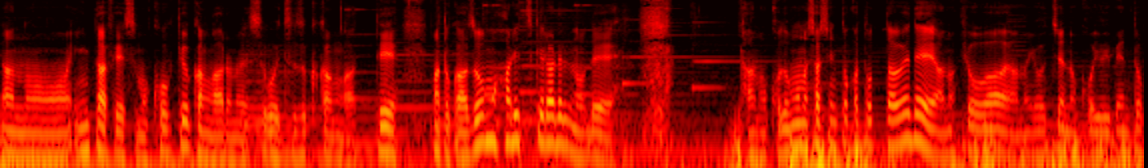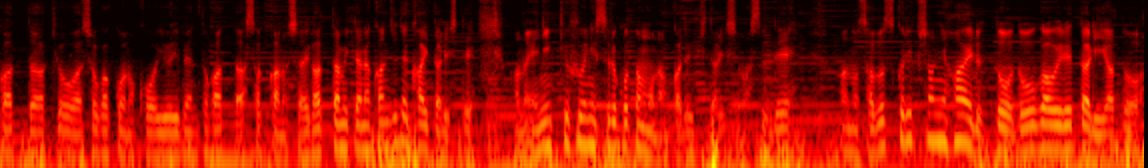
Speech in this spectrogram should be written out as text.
あのインターフェースも高級感があるのですごい続く感があってあと画像も貼り付けられるのであの子供の写真とか撮った上であの今日はあの幼稚園のこういうイベントがあった今日は小学校のこういうイベントがあったサッカーの試合があったみたいな感じで書いたりしてあの絵日記風にすることもなんかできたりします。であのサブスクリプションに入ると動画を入れたりあと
